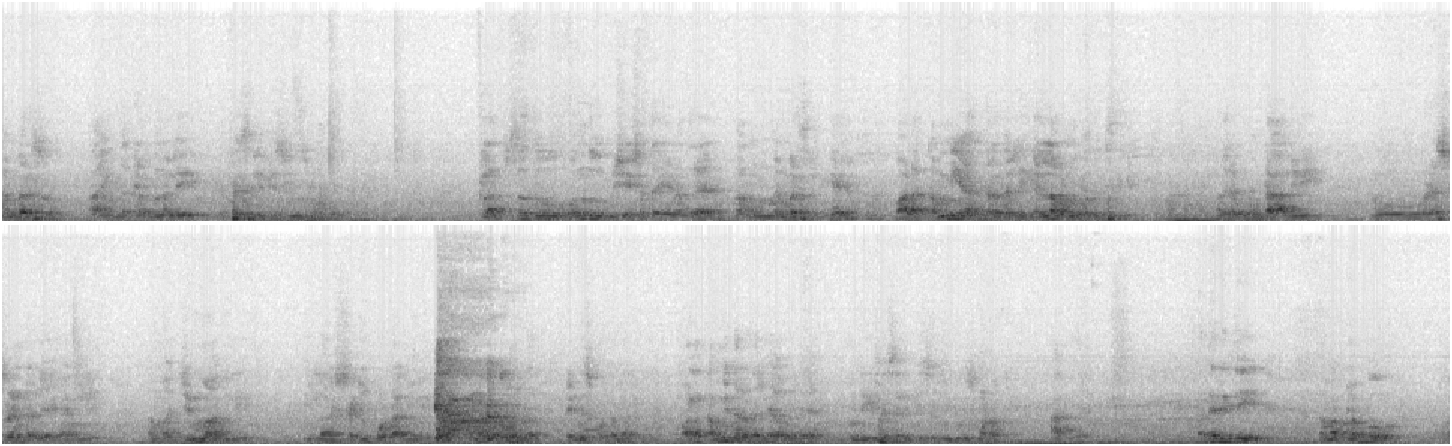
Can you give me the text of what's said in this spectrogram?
ಮೆಂಬರ್ಸು ಆ ಇಂಥ ಕ್ಲಬ್ನಲ್ಲಿ ಫೆಸಿಲಿಟೀಸ್ ಯೂಸ್ ಮಾಡ್ಬೋದು. ಕ್ಲಬ್ಸದು ಒಂದು ವಿಶೇಷತೆ ಏನಂದರೆ ನಾವು ಮೆಂಬರ್ಸ್ಗೆ ಭಾಳ ಕಮ್ಮಿಯ ದರದಲ್ಲಿ ಎಲ್ಲವನ್ನು ಒದಗಿಸ್ತೀವಿ. ಅಂದರೆ ಊಟ ಆಗಲಿ ರೆಸ್ಟೋರೆಂಟಲ್ಲಿ ಆಗಲಿ, ನಮ್ಮ ಜಿಮ್ ಆಗಲಿ, ಇಲ್ಲ ಶಟಲ್ ಕೋರ್ಟ್ ಆಗಲಿ ಟೆನ್ನಿಸ್ ಕೋರ್ಟ್ ಆಗಲಿ ಭಾಳ ಕಮ್ಮಿ ದರದಲ್ಲಿ ಅವರಿಗೆ ಒಂದು ಈ ಫೆಸಿಲಿಟೀಸ್ ಯೂಸ್ ಮಾಡೋಕ್ಕೆ ಆಗ್ತದೆ. ಅದೇ ರೀತಿ ನಮ್ಮ ಕ್ಲಬ್ಬು ಆ,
